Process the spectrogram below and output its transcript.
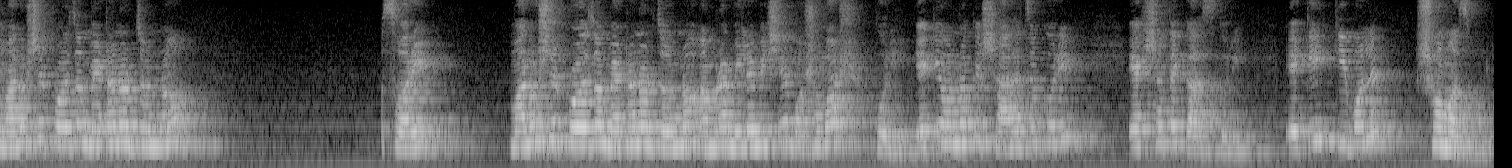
মানুষের প্রয়োজন মেটানোর জন্য সরি মানুষের প্রয়োজন মেটানোর জন্য আমরা মিলেমিশে বসবাস করি। একে অন্যকে সাহায্য করি, একসাথে কাজ করি। একেই কি বলে? সমাজ বলে।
